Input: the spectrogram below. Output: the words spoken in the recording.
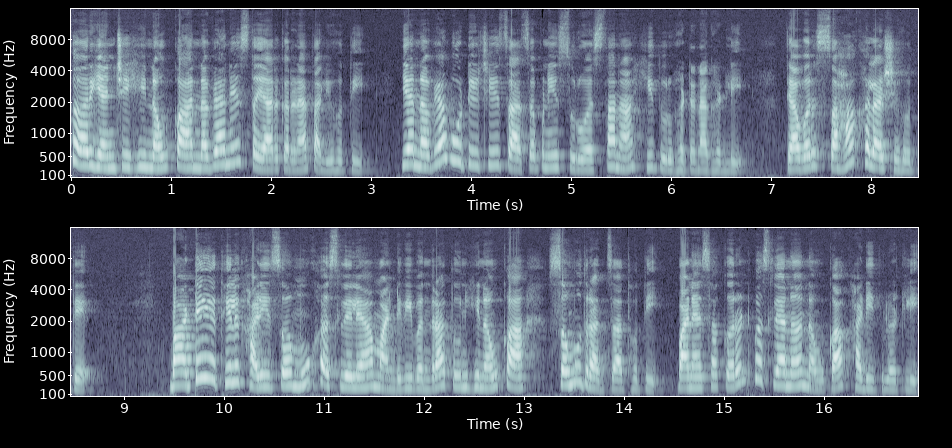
साखरकर यांची ही नौका नव्यानेच तयार करण्यात आली होती. या नव्या बोटीची चाचपणी सुरू असताना ही दुर्घटना घडली. त्यावर सहा खलाशी होते. भाटे येथील खाडीचं मुख असलेल्या मांडवी बंदरातून ही नौका समुद्रात जात होती. पाण्याचा करंट बसल्यानं नौका खाडीत उलटली.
